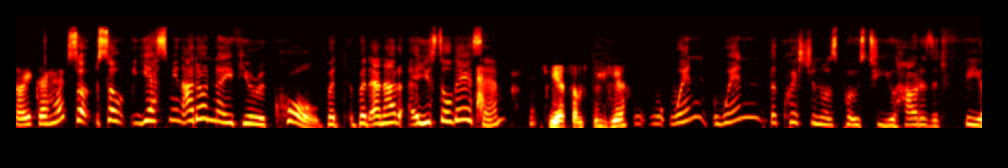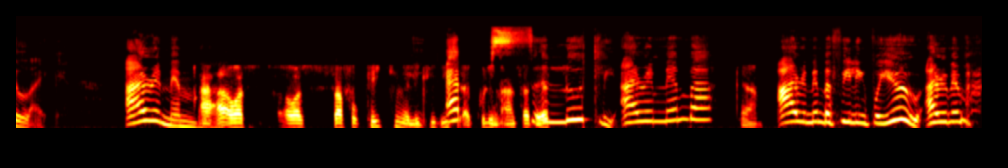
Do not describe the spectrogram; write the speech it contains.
sorry, go ahead. So, so Yasmeen, I don't know if you recall, but but and I, are you still there, Sam? Yes, I'm still here. When when the question was posed to you, how does it feel like? I remember. I, I was I was suffocating a little bit. I couldn't answer that. Absolutely, I remember. Yeah. I remember feeling for you. I remember.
